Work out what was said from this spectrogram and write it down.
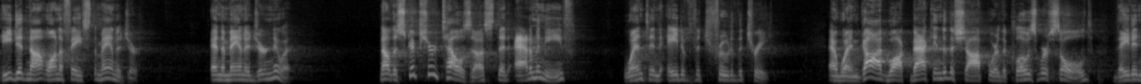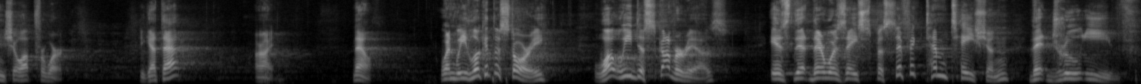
He did not want to face the manager, and the manager knew it. Now, the scripture tells us that Adam and Eve went and ate of the fruit of the tree. And when God walked back into the shop where the clothes were sold, they didn't show up for work. You get that? All right. Now, when we look at the story, what we discover is, is that there was a specific temptation that drew Eve.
